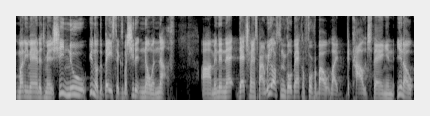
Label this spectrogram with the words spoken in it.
money management. She knew you know the basics, but she didn't know enough. Um, and then that that transpired. We often go back and forth about like the college thing, and you know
